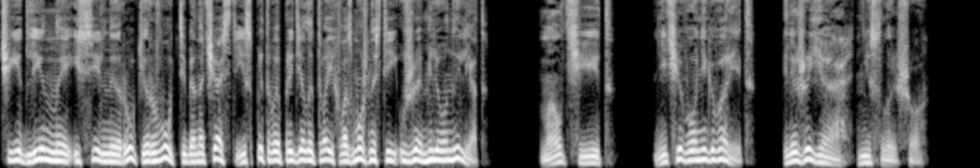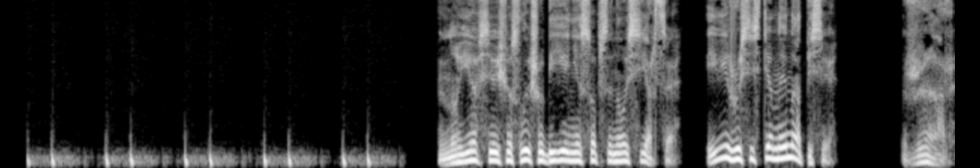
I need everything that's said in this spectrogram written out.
Чьи длинные и сильные руки рвут тебя на части, испытывая пределы твоих возможностей уже миллионы лет? Молчит. Ничего не говорит. Или же я не слышу? Но я все еще слышу биение собственного сердца и вижу системные надписи. Жар.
